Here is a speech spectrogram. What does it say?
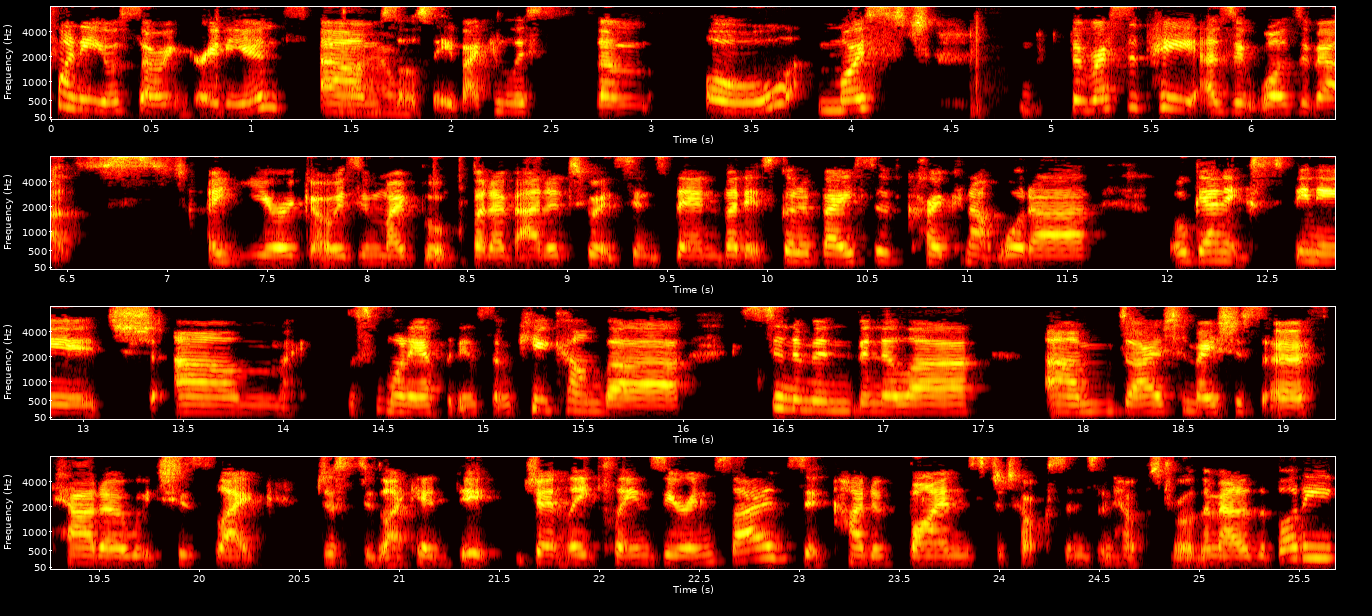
twenty or so ingredients. Um, wow. So I'll see if I can list them all. Most the recipe as it was about a year ago is in my book, but I've added to it since then. But it's got a base of coconut water, organic spinach, um, this morning I put in some cucumber, cinnamon, vanilla, um, diatomaceous earth powder, which is like just like a, it gently cleans your insides. It kind of binds to toxins and helps draw them out of the body.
